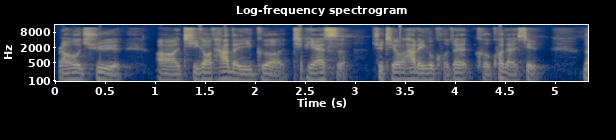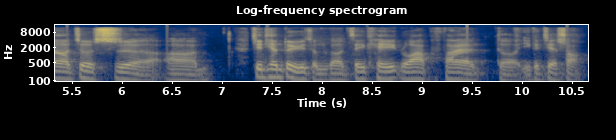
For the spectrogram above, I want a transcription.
然后去啊提高它的一个 TPS。去提高它的一个可转可扩展性，那这是呃今天对于整个 zk rollup 方案的一个介绍。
